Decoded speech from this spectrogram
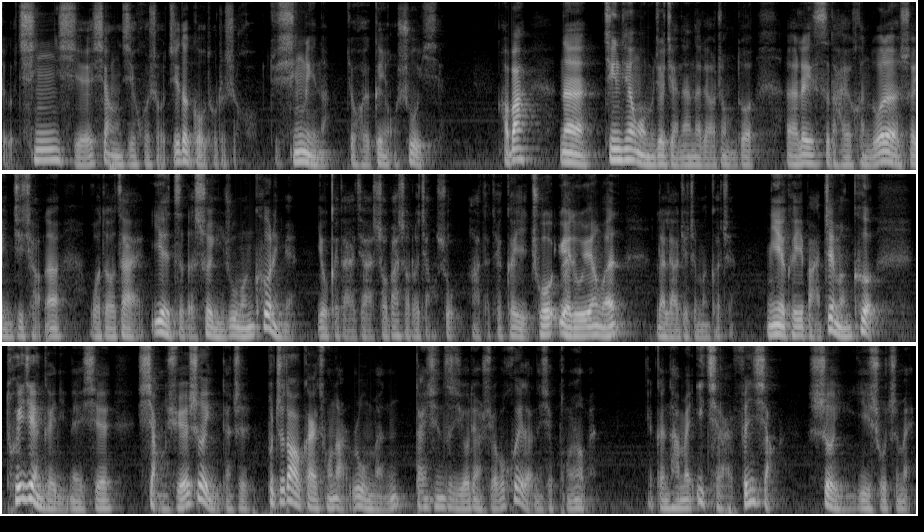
这个倾斜相机或手机的构图的时候，就心里呢就会更有数一些，好吧？那今天我们就简单的聊这么多，呃，类似的还有很多的摄影技巧呢，我都在叶子的摄影入门课里面有给大家手把手的讲述啊，大家可以戳阅读原文来了解这门课程。你也可以把这门课推荐给你那些想学摄影但是不知道该从哪入门，担心自己有点学不会的那些朋友们，也跟他们一起来分享摄影艺术之美。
